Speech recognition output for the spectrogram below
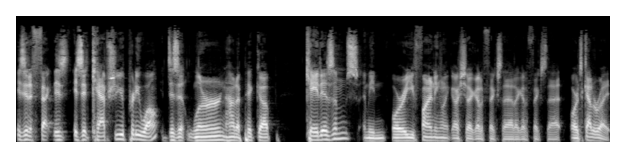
is it affect? Is is it capture you pretty well? Does it learn how to pick up Kateisms? I mean, or are you finding like, oh shit, I got to fix that. I got to fix that, or it's got it right.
